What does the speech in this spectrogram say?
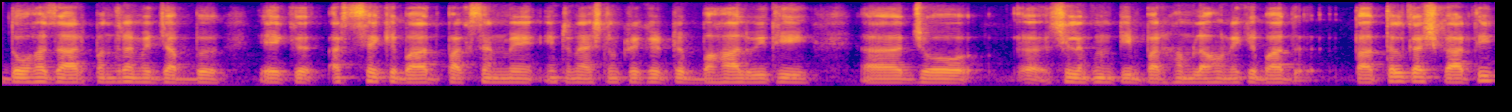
2015 में जब एक अरसे के बाद पाकिस्तान में इंटरनेशनल क्रिकेट बहाल हुई थी जो श्रीलंकन टीम पर हमला होने के बाद तातल का शिकार थी,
